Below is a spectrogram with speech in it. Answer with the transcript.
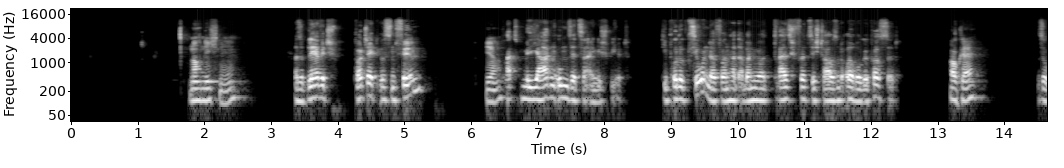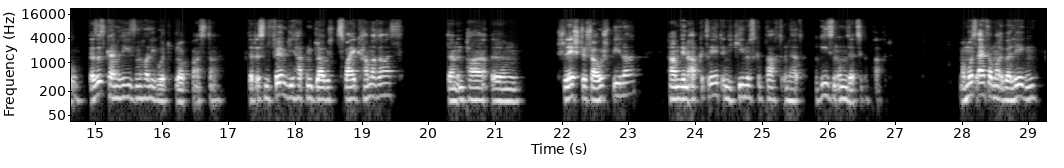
Noch nicht, nee. Also Blair Witch Project ist ein Film, ja. hat Milliarden Umsätze eingespielt. Die Produktion davon hat aber nur 30.000, 40.000 Euro gekostet. Okay. So, das ist kein riesen Hollywood-Blockbuster. Das ist ein Film, die hatten, glaube ich, zwei Kameras, dann ein paar ähm, schlechte Schauspieler, haben den abgedreht, in die Kinos gebracht und er hat riesen Umsätze gebracht. Man muss einfach mal überlegen,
